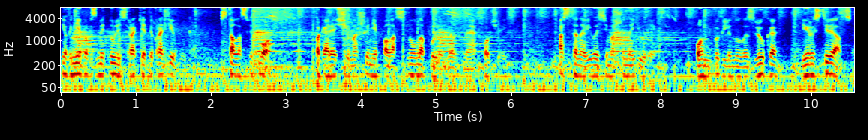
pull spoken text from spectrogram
и в небо взметнулись ракеты противника. Стало светло, по горящей машине полоснула пулеметная очередь. Остановилась и машина Юрия. Он выглянул из люка и растерялся.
